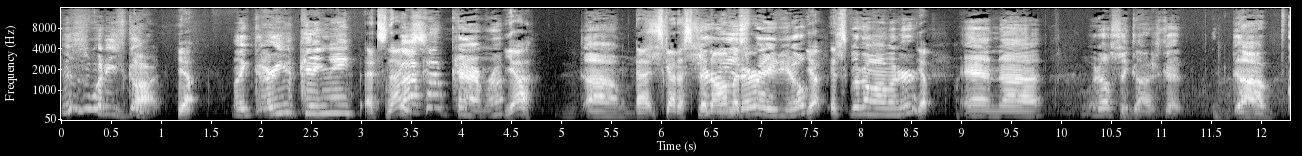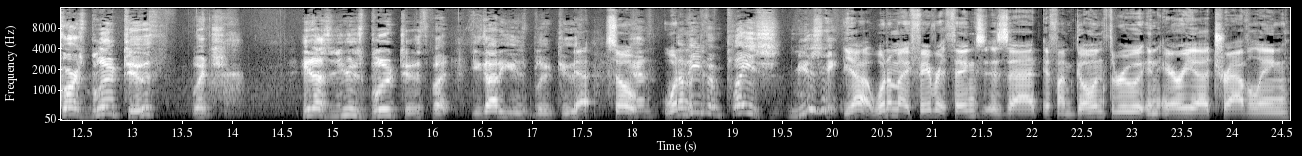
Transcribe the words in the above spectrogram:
This is what he's got. Yeah. Like, are you kidding me? That's nice. Backup camera. Yeah. Um, Uh, it's got a speedometer. radio. Yep, it's- speedometer. Yep. And uh, What else they got? It's good. Uh, of course, Bluetooth, which he doesn't use Bluetooth, but you got to use Bluetooth. Yeah. So and one of even plays music. Yeah, one of my favorite things is that if I'm going through an area traveling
